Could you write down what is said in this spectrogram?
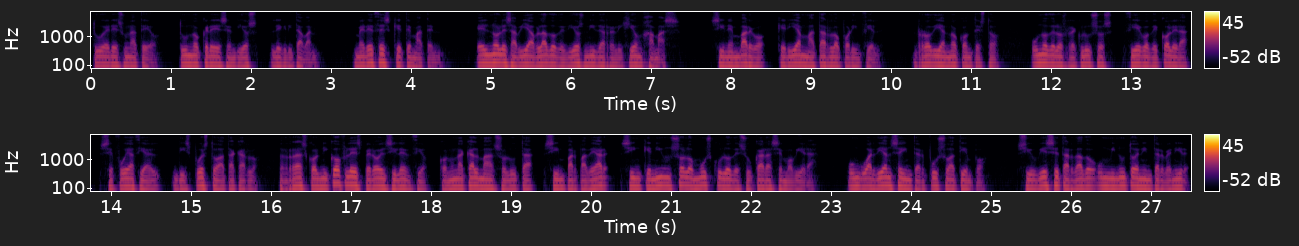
Tú eres un ateo. Tú no crees en Dios, le gritaban. Mereces que te maten. Él no les había hablado de Dios ni de religión jamás. Sin embargo, querían matarlo por infiel. Rodia no contestó. Uno de los reclusos, ciego de cólera, se fue hacia él, dispuesto a atacarlo. Raskolnikov le esperó en silencio, con una calma absoluta, sin parpadear, sin que ni un solo músculo de su cara se moviera. Un guardián se interpuso a tiempo. Si hubiese tardado un minuto en intervenir,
